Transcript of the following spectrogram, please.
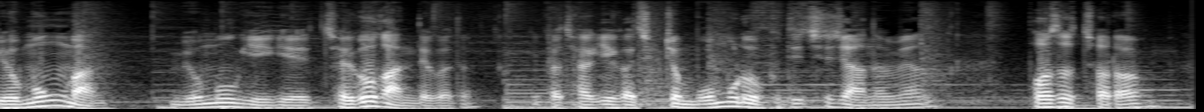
묘목만 묘목이 이게 제거가 안 되거든 그러니까 자기가 직접 몸으로 부딪히지 않으면 버섯처럼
